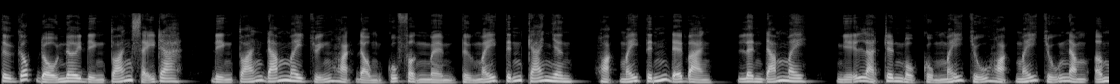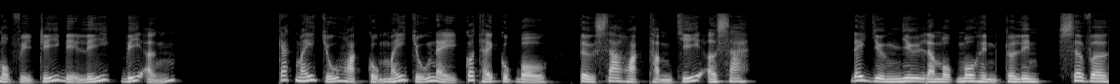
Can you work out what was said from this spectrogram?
Từ góc độ nơi điện toán xảy ra, điện toán đám mây chuyển hoạt động của phần mềm từ máy tính cá nhân hoặc máy tính để bàn, lên đám mây nghĩa là trên một cụm máy chủ hoặc máy chủ nằm ở một vị trí địa lý bí ẩn. Các máy chủ hoặc cụm máy chủ này có thể cục bộ, từ xa hoặc thậm chí ở xa. Đây dường như là một mô hình client server,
